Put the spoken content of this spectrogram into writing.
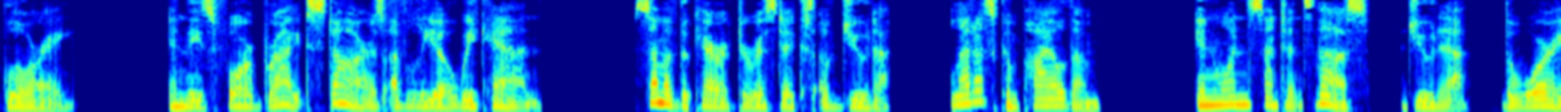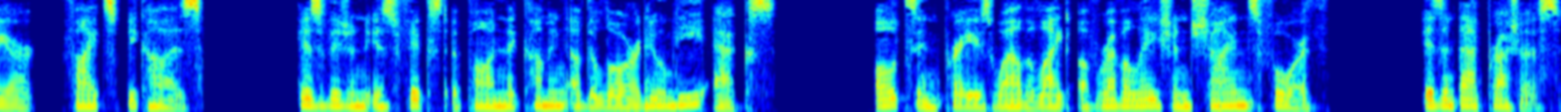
glory. In these four bright stars of Leo we can some of the characteristics of Judah. Let us compile them. In one sentence thus, Judah, the warrior, fights because his vision is fixed upon the coming of the Lord whom he ex alts in praise while the light of revelation shines forth. Isn't that precious?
